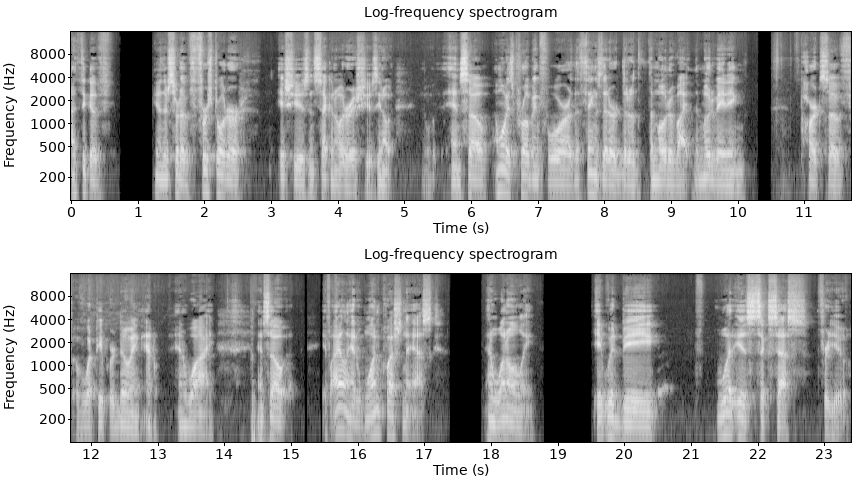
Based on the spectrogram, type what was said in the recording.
I think of you know there's sort of first order issues and second order issues. You know, and so I'm always probing for the things that are that are the motivate the motivating parts of, of what people are doing and, and why. And so if I only had one question to ask and one only, it would be what is success for you?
